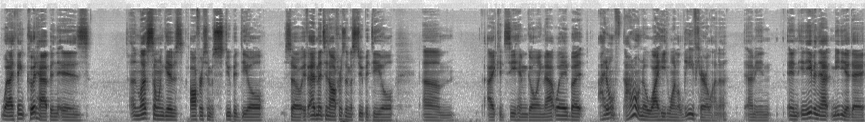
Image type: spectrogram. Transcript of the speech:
what I think could happen is unless someone gives offers him a stupid deal. So if Edmonton offers him a stupid deal, um, I could see him going that way. But I don't I don't know why he'd want to leave Carolina. I mean, and, and even at media day,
